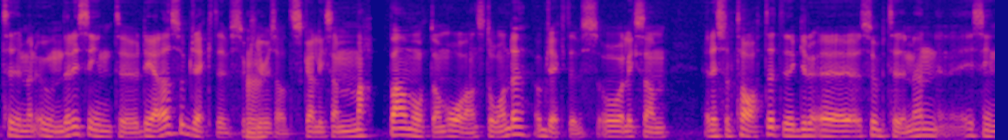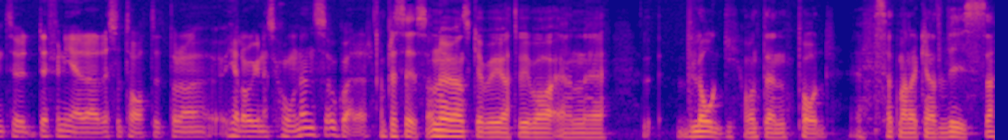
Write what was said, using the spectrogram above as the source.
teamen under i sin tur, deras objectives och key results ska liksom mappa mot de ovanstående objectives och liksom resultatet i eh, subteamen i sin tur definierar resultatet på hela organisationens OKR. Precis, och nu önskar vi att vi var en eh, vlogg och inte en podd. eh, Så att man hade kunnat visa.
